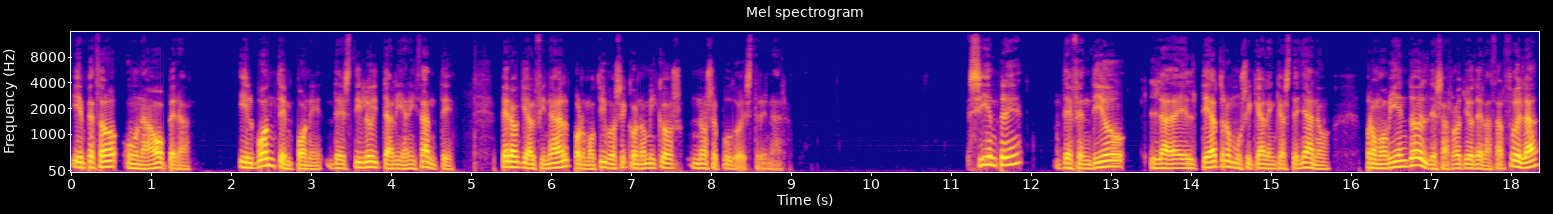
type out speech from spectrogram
y empezó una ópera, Il Buon Tempone, de estilo italianizante, pero que al final, por motivos económicos, no se pudo estrenar. Siempre defendió el teatro musical en castellano, promoviendo el desarrollo de la zarzuela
